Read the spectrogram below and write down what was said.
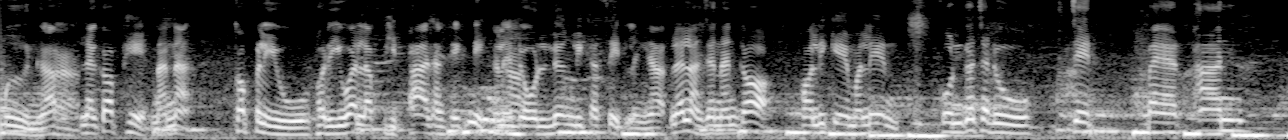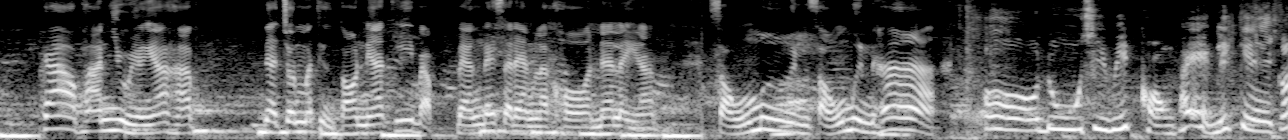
หมื่นครับอ่าแล้วก็เพจนั้นอะ ก็ปลิวพอดีว่าเราผิดพลาดทางเทคนิคอะไรโดนเรื่องลิขสิทธิ์อะไรเงี้ยและหลังจากนั้นก็พอลิเกมาเล่น คนก็จะดู7 8พัน9,000อยู่อย่างเงี้ยครับเนี่ยจนมาถึงตอนเนี้ยที่แบบแบงค์ได้แสดงละครได้อะไรเงี้ยสองหมื่นสองหมื่นห้าโอ้ดูชีวิตของพระเอกลิเกก็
